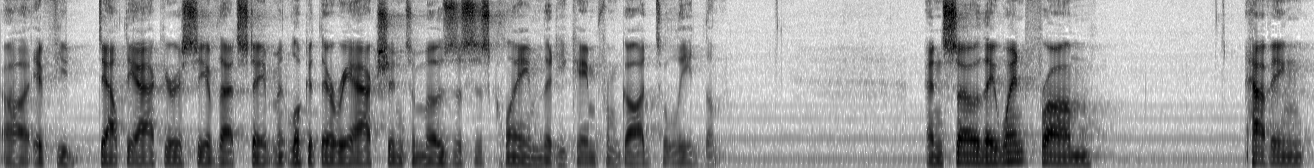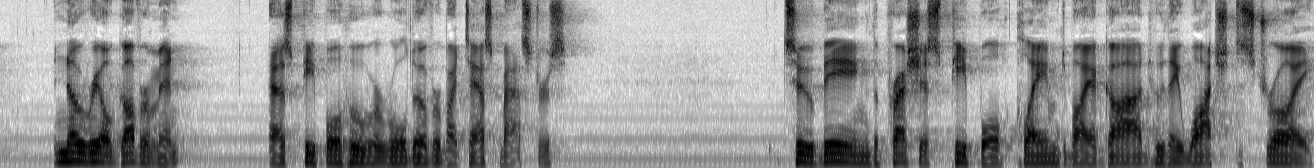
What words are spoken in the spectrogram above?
Uh, if you doubt the accuracy of that statement, look at their reaction to Moses' claim that he came from God to lead them. And so they went from having no real government as people who were ruled over by taskmasters to being the precious people claimed by a God who they watched destroy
